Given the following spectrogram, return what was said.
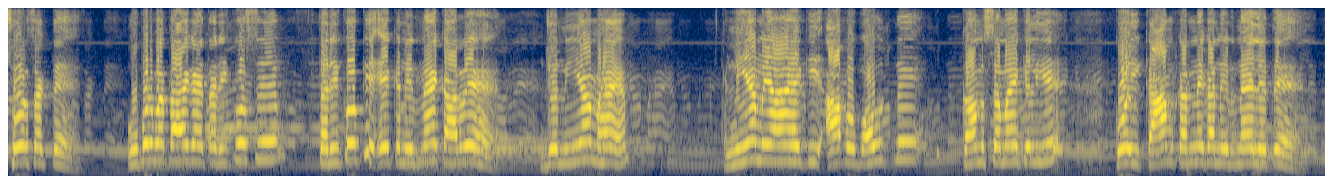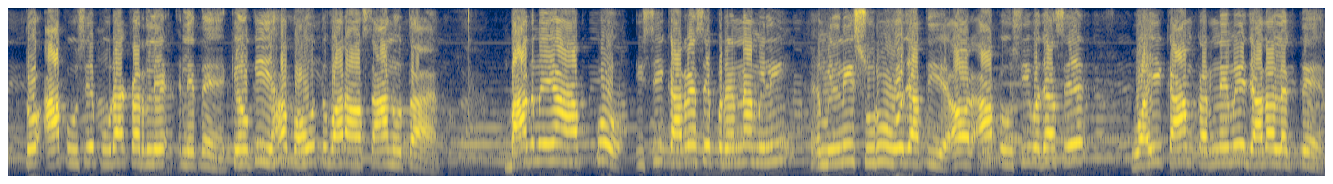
छोड़ सकते हैं। ऊपर बताए गए तरीकों से तरीकों के एक निर्णय कार्य है। जो नियम है नियम यह है कि आप बहुत कम समय के लिए कोई काम करने का निर्णय लेते हैं। तो आप उसे पूरा कर ले लेते हैं, क्योंकि यह बहुत बड़ा आसान होता है। बाद में यह आपको इसी कार्य से प्रेरणा मिली, मिलनी शुरू हो जाती है और आप उसी वजह से वही काम करने में ज़्यादा लगते हैं।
